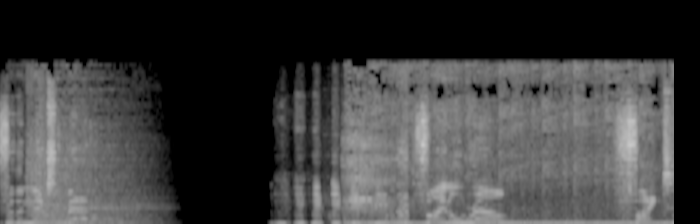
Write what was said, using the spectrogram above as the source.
for the next battle. Final round. Fight.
